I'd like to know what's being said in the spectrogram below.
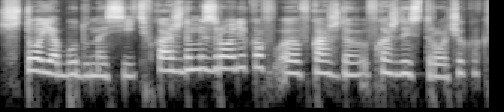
что я буду носить в каждом из роликов, э, в, каждом, в каждой строчек, как,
